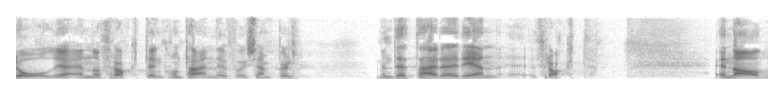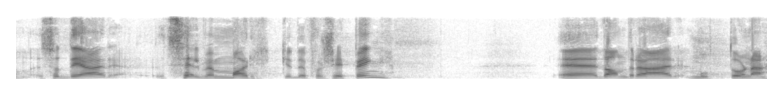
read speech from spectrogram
råolje enn å frakte en container. For eksempel. Men dette her er ren frakt. Annen, så Det er selve markedet for shipping. Eh, det andre er motorene.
